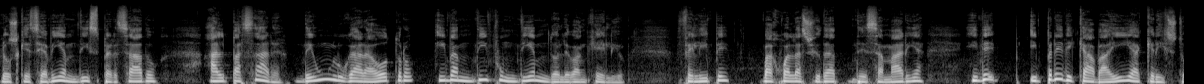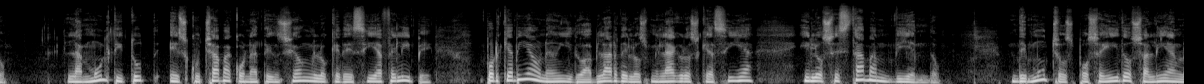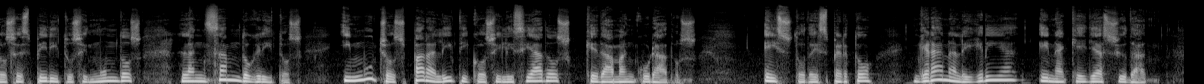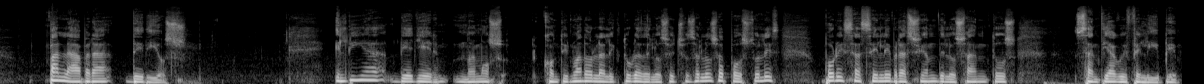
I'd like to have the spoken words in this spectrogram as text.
Los que se habían dispersado, al pasar de un lugar a otro, iban difundiendo el Evangelio. Felipe bajó a la ciudad de Samaria y, y predicaba ahí a Cristo. La multitud escuchaba con atención lo que decía Felipe, porque habían oído hablar de los milagros que hacía y los estaban viendo. De muchos poseídos salían los espíritus inmundos lanzando gritos, y muchos paralíticos y lisiados quedaban curados. Esto despertó gran alegría en aquella ciudad. Palabra de Dios. El día de ayer no hemos continuado la lectura de los Hechos de los Apóstoles por esa celebración de los santos Santiago y Felipe.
